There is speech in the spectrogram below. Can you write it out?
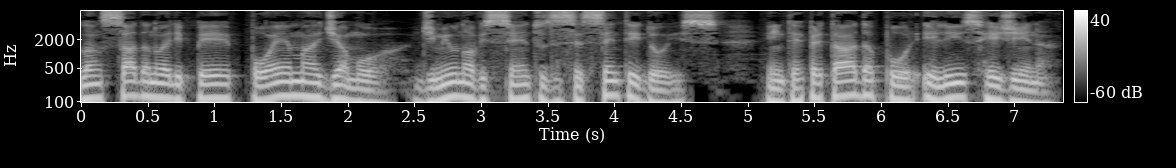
lançada no LP Poema de Amor, de 1962, interpretada por Elis Regina.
